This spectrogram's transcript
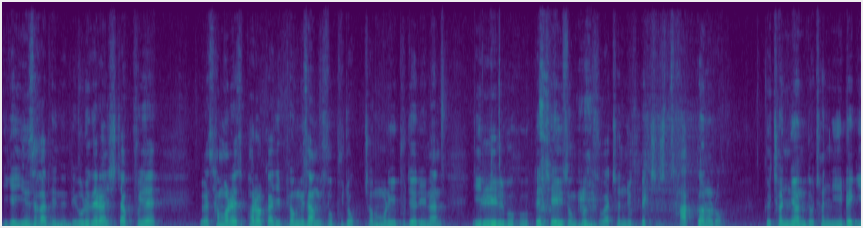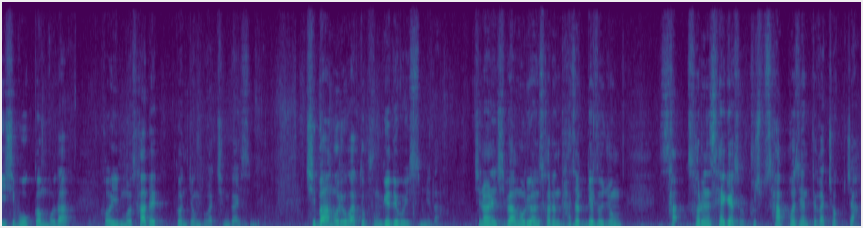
이게 인사가 됐는데 의료대란 시작 후에 그 3월에서 8월까지 병상수 부족, 전문의 부재로 인한 119 구급대 재이송 건수가 1,674건으로 그 전년도 1,225건보다 거의 뭐 400건 정도가 증가했습니다. 지방 의료가 또 붕괴되고 있습니다. 지난해 지방 의료원 35개소 중 33개소 94%가 적자.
